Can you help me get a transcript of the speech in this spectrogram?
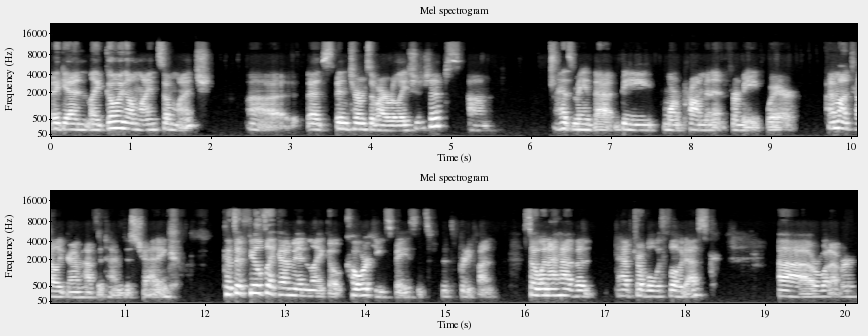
again, like going online so much, uh, that's in terms of our relationships. Um, has made that be more prominent for me where I'm on Telegram half the time just chatting because it feels like I'm in like a co-working space. It's it's pretty fun. So when I have a have trouble with Flodesk uh, or whatever,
